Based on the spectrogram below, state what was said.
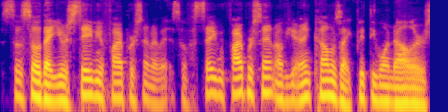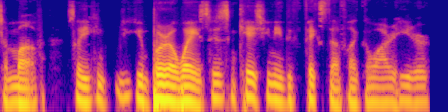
so so that you're saving 5% of it. So saving 5% of your income is like $51 a month. So you can you can put it away. So just in case you need to fix stuff like the water heater,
